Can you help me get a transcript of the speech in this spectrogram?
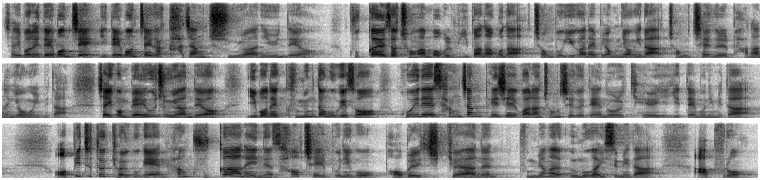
자, 이번에 네 번째, 이 네 번째가 가장 중요한 이유인데요. 국가에서 정한 법을 위반하거나 정부기관의 명령이나 정책을 반하는 경우입니다. 자, 이건 매우 중요한데요. 이번에 금융당국에서 코인의 상장 폐지에 관한 정책을 내놓을 계획이기 때문입니다. 업비트도 결국엔 한 국가 안에 있는 사업체일 뿐이고 법을 지켜야 하는 분명한 의무가 있습니다. 앞으로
